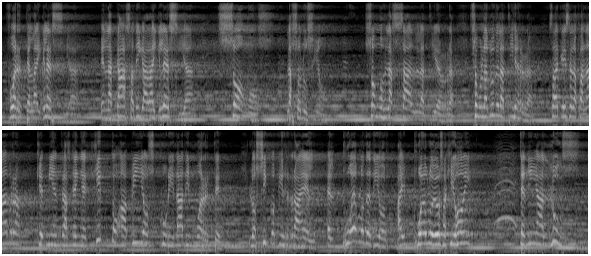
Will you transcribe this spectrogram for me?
fuerte, la iglesia. En la casa, diga la iglesia, somos la solución. Somos la sal de la tierra. Somos la luz de la tierra. ¿Sabe qué dice la palabra? Que mientras en Egipto había oscuridad y muerte, los hijos de Israel, el pueblo de Dios, hay pueblo de Dios aquí hoy, tenía luz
